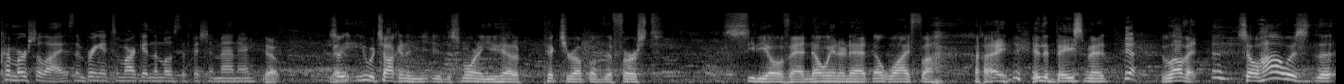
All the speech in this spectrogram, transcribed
commercialize and bring it to market in the most efficient manner. Yep. So Yeah. you were talking in, this morning, you had a picture up of the first CDO event, no internet, no Wi-Fi, in the basement. Yeah. Love it. So how has the,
